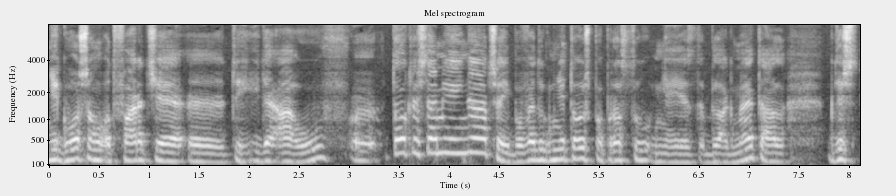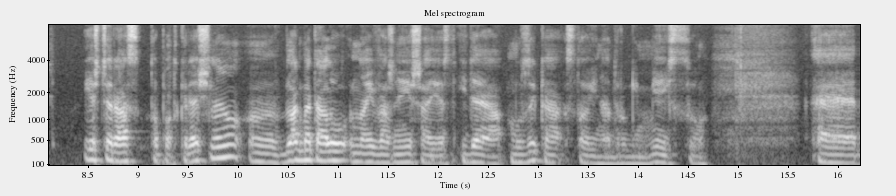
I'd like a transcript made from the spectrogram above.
nie głoszą otwarcie y, tych ideałów, y, to określam je inaczej, bo według mnie to już po prostu nie jest black metal, gdyż jeszcze raz to podkreślę, y, w black metalu najważniejsza jest idea. Muzyka stoi na drugim miejscu. E,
